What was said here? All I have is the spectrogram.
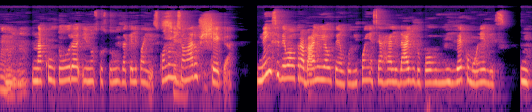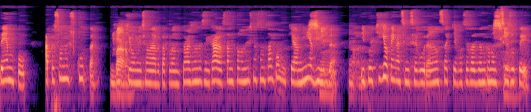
Uhum. Na cultura e nos costumes daquele país. Quando Sim. o missionário chega, nem se deu ao trabalho e ao tempo de conhecer a realidade do povo, de viver como eles, um tempo, a pessoa não escuta claro. que o missionário tá falando. Porque é mais ou menos assim, cara, você tá me falando isso, mas você não sabe como que é a minha Sim. vida. E por que, que eu tenho essa insegurança que você tá dizendo que eu não Sim. preciso ter?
